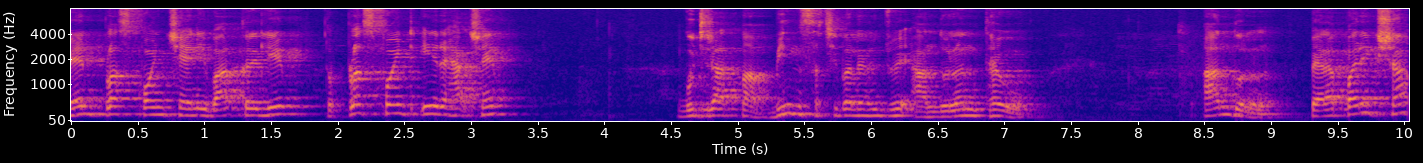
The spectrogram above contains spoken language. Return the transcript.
મેન પ્લસ પોઈન્ટ છે એની વાત કરી લઈએ, તો પ્લસ પોઈન્ટ એ રહ્યા છે ગુજરાતમાં બિન સચિવાલયનું જે આંદોલન થયું. આંદોલન. પહેલાં પરીક્ષા,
